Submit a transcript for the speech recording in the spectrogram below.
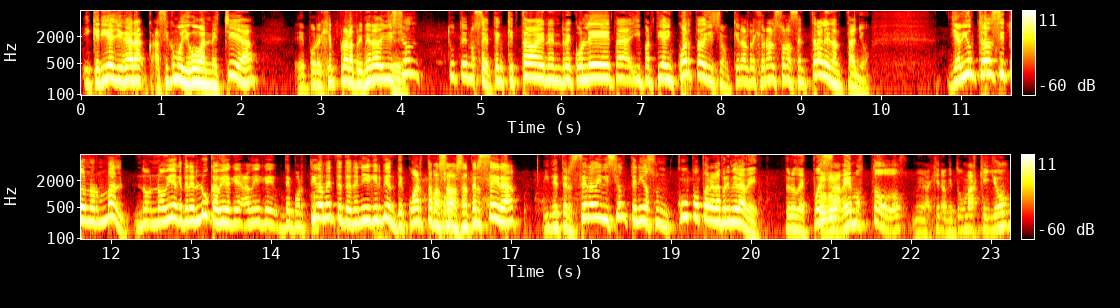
y quería llegar, a, así como llegó Barnechea, eh, por ejemplo, a la primera división, tú te, no sé, te enquistabas en, en Recoleta y partías en cuarta división, que era el regional zona central en antaño y había un tránsito normal. No, no había que tener lucas, había que, había que, deportivamente te tenía que ir bien. De cuarta pasabas a tercera y de tercera división tenías un cupo para la primera vez. Pero después sabemos todos, me imagino que tú más que yo,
